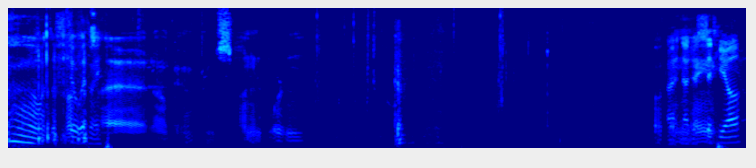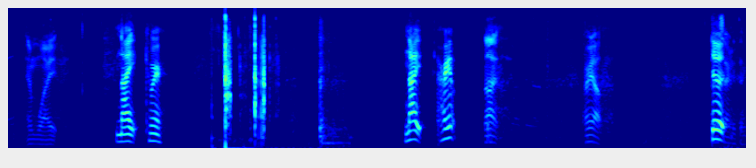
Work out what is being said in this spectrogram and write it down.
Oh, what the fuck Do it with is me. that? Okay, it's unimportant. Alright, now just sit here and wait. Knight, come here. Knight, hurry up. No. Hurry up. Do Don't it. say anything.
